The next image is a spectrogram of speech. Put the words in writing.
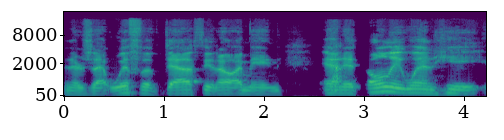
and there's that whiff of death. You know, I mean, and yeah. it's only when he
